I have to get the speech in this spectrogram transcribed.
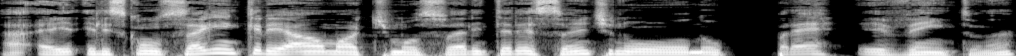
a- é, eles conseguem criar uma atmosfera interessante no, no pré-evento, né?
